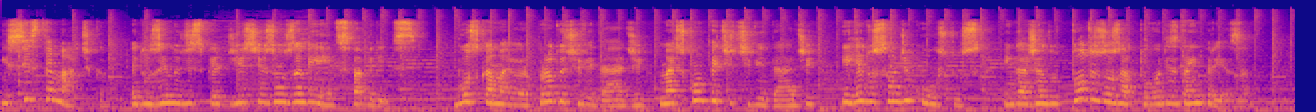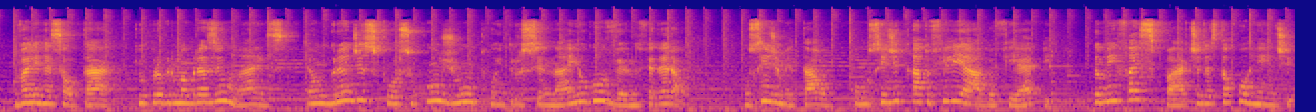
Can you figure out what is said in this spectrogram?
e sistemática, reduzindo desperdícios nos ambientes fabris busca maior produtividade, mais competitividade e redução de custos, engajando todos os atores da empresa. Vale ressaltar que o programa Brasil Mais é um grande esforço conjunto entre o Senai e o governo federal. O Sindimetal, como sindicato filiado à FIEP, também faz parte desta corrente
